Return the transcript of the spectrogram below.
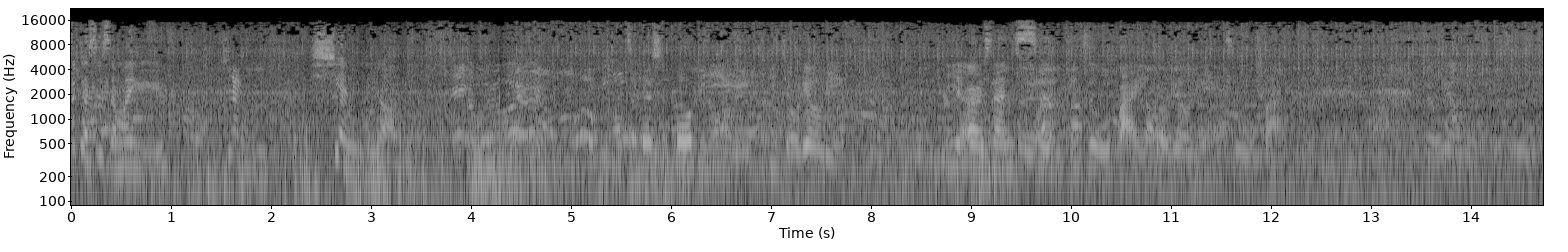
这个是什么鱼？线鱼。线鱼哦。那这个是剥皮鱼，一九六零，一二三四，一只五百，一九六零，一只五百，九六零，一只五百。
